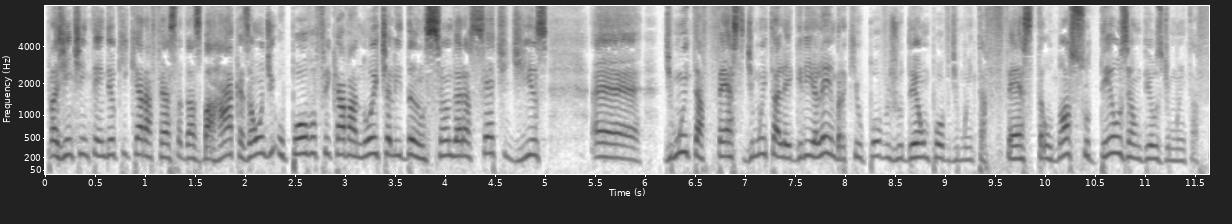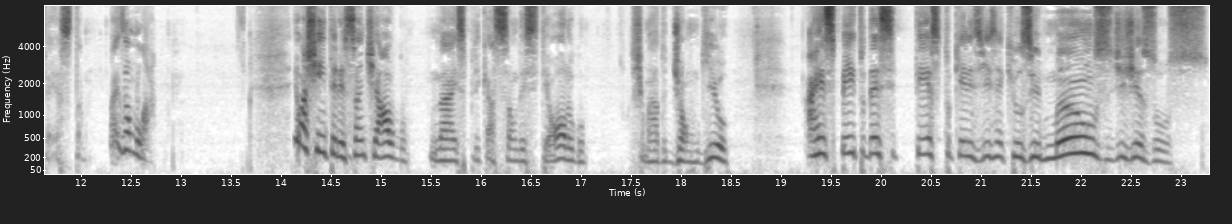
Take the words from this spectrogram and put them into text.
para a gente entender o que, que era a festa das barracas, onde o povo ficava à noite ali dançando, era sete dias é, de muita festa, de muita alegria. Lembra que o povo judeu é um povo de muita festa, o nosso Deus é um Deus de muita festa. Mas vamos lá. Eu achei interessante algo na explicação desse teólogo, chamado John Gill, a respeito desse texto que eles dizem que os irmãos de Jesus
